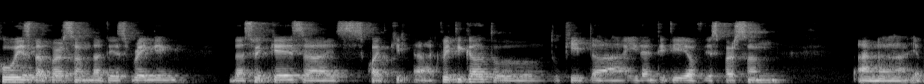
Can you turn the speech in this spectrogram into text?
who is the person that is bringing the suitcase uh, is quite uh, critical to to keep the identity of this person and uh, yeah.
